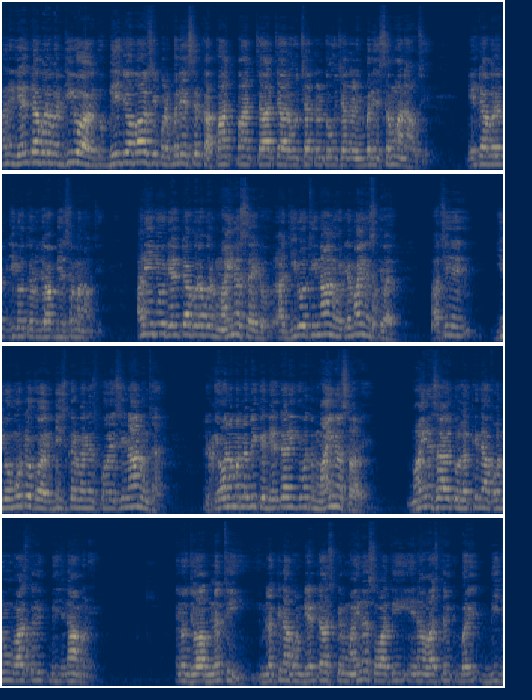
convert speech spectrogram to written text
અને ડેલ્ટા બરાબર જીરો આવે તો બે જવાબ આવશે, પણ બંને સરખા પાંચ પાંચ, ચાર ચાર, ઓછા ત્રણ તો ઓછા ત્રણ બંને સમાન આવશે. ડેલ્ટા બરાબર જીરો તો જવાબ બે સમાન આવશે. અને જો ડેલ્ટા બરાબર માઇનસ આવ્યો આ જીરોથી નાનું એટલે માઇનસ કહેવાય. પછી જીરો મોટો કહેવાય બીજ કર માઇનસ ફોર એસી નાનું થાય. એટલે કહેવાનો મતલબ એ કે ડેલ્ટાની કિંમત માઇનસ આવે. માઇનસ આવે તો લખી નાખવાનું વાસ્તવિક બીજ ના મળે. એનો જવાબ નથી. એમ લખી નાખો, ડેલ્ટા સ્ક્વેર માઇનસ હોવાથી એના વાસ્તવિક બીજ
